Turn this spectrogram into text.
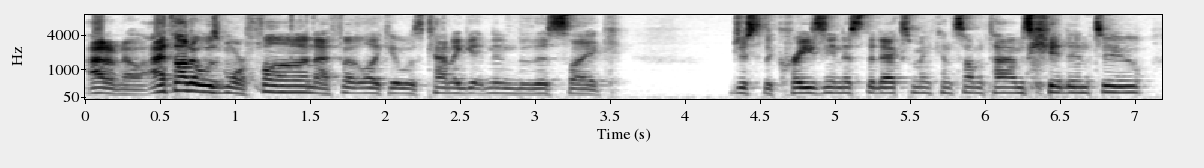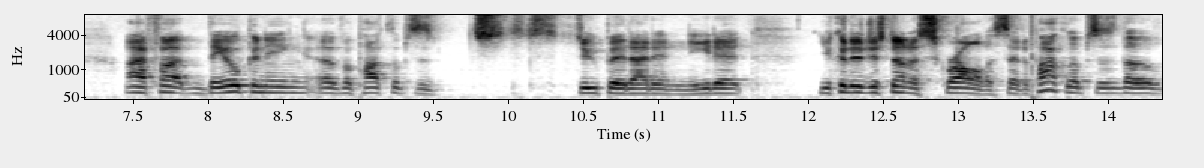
I don't know. I thought it was more fun. I felt like it was kind of getting into this like just the craziness that X Men can sometimes get into. I thought the opening of Apocalypse is stupid. I didn't need it. You could have just done a scrawl that said Apocalypse is the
